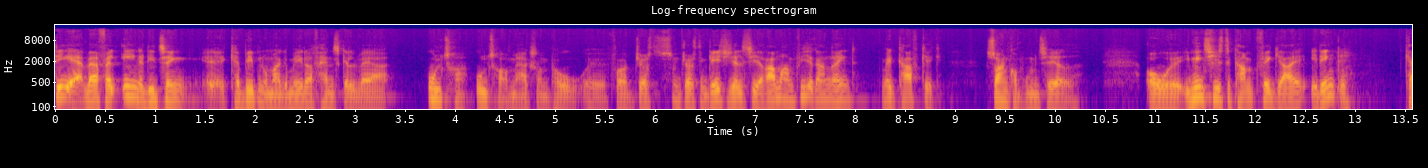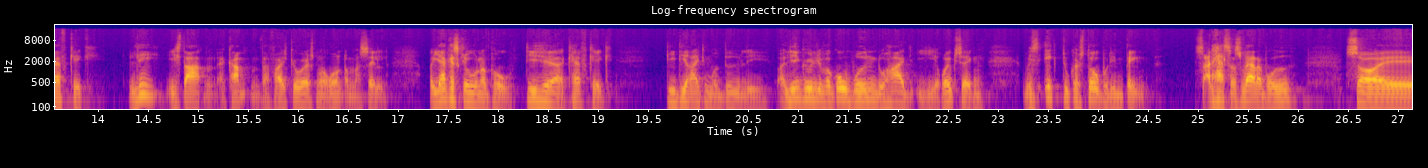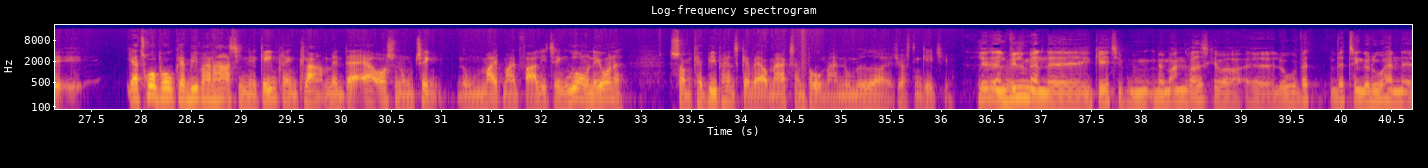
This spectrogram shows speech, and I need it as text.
det er i hvert fald en af de ting, øh, Khabib Nurmagomedov, han skal være ultra, ultra opmærksom på. Øh, for just, som Justin Gage selv siger, rammer ham fire gange rent med et kafkick, så er han kompromitteret. Og øh, i min sidste kamp fik jeg et enkelt kafkick lige i starten af kampen, der faktisk gjorde jeg sådan noget rundt om mig selv. Og jeg kan skrive under på, de her kafkick, de er direkte modbydelige. Og ligegyldigt hvor god brydning du har i rygsækken, hvis ikke du kan stå på dine ben, så er det altså svært at bryde. Så øh, jeg tror på, at Khabib han har sin øh, gameplan klar, men der er også nogle ting, nogle meget, meget farlige ting, udover næverne, som Khabib han skal være opmærksom på, når han nu møder Justin Gaethje. Lidt af en vildmand, uh, Gaethje, med, med mange redskaber, øh, uh, Logo. Hvad, hvad tænker du, han, uh,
